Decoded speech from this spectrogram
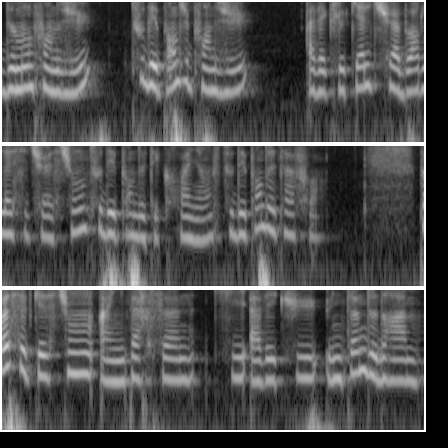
De mon point de vue, tout dépend du point de vue avec lequel tu abordes la situation, tout dépend de tes croyances, tout dépend de ta foi. Pose cette question à une personne qui a vécu une tonne de drames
